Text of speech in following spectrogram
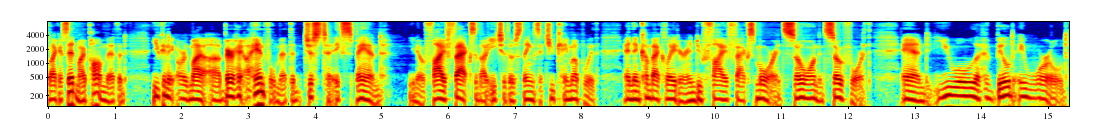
like I said, my palm method. You can, or my uh, bare a handful method, just to expand, you know, five facts about each of those things that you came up with, and then come back later and do five facts more, and so on and so forth. And you will have built a world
